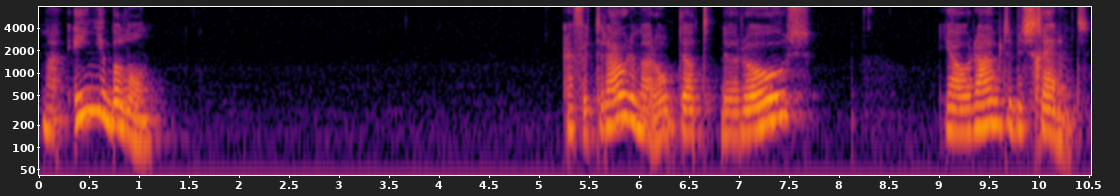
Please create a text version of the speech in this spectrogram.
maar in je ballon. En vertrouw er maar op dat de roos jouw ruimte beschermt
